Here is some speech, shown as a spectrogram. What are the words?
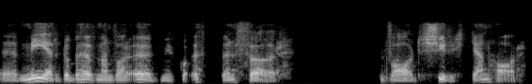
eh, mer. Då behöver man vara ödmjuk och öppen för vad kyrkan har.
